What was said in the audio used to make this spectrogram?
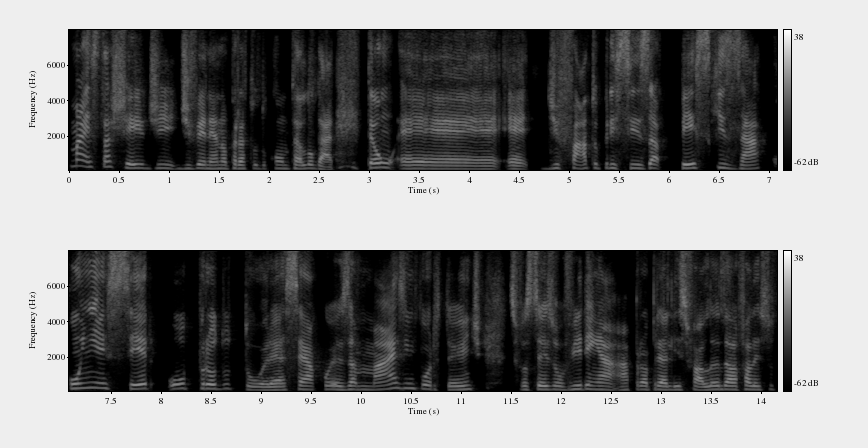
mas está cheio de, de veneno para tudo quanto é lugar. Então, é, é, de fato, precisa pesquisar, conhecer o produtor. Essa é a coisa mais importante. Se vocês ouvirem a, a, própria Alice falando, ela fala isso o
